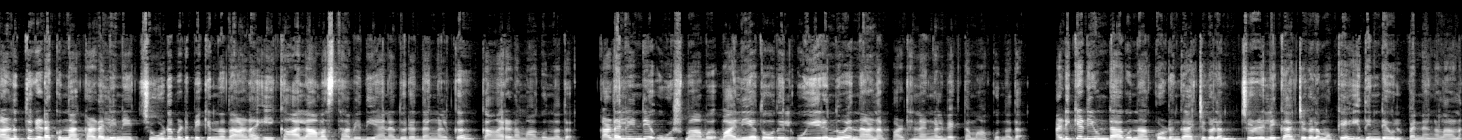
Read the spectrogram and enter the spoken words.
തണുത്തുകിടക്കുന്ന കടലിനെ ചൂടുപിടിപ്പിക്കുന്നതാണ് ഈ കാലാവസ്ഥാ വ്യതിയാന ദുരന്തങ്ങൾക്ക് കാരണമാകുന്നത്. കടലിന്റെ ഊഷ്മാവ് വലിയ തോതിൽ ഉയരുന്നു എന്നാണ് പഠനങ്ങൾ വ്യക്തമാക്കുന്നത്. അടിക്കടി ഉണ്ടാകുന്ന കൊടുങ്കാറ്റുകളും ചുഴലിക്കാറ്റുകളുമൊക്കെ ഇതിന്റെ ഉൽപ്പന്നങ്ങളാണ്.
